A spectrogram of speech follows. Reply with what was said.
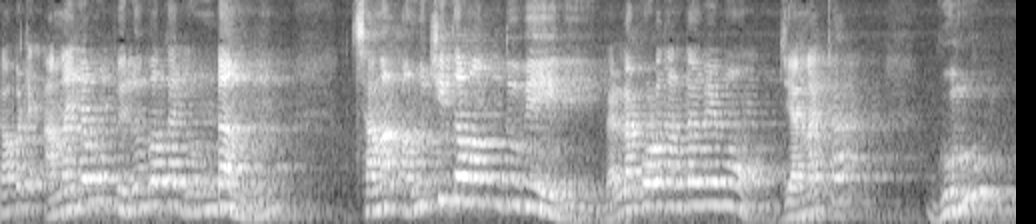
కాబట్టి అనయము పిలువక ఉండం చాలా అనుచితమందువేని వెళ్ళకూడదంటావేమో? జనక గురు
